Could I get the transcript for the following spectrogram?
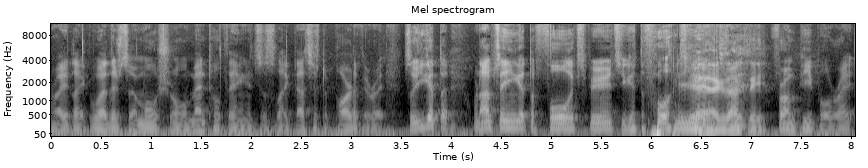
right? Like whether it's an emotional, mental thing, it's just like that's just a part of it, right? So you get the when I'm saying you get the full experience, you get the full experience Yeah, exactly. from people, right?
